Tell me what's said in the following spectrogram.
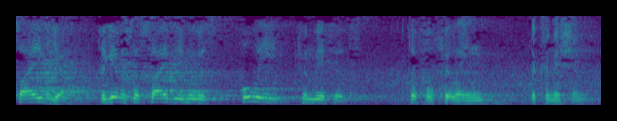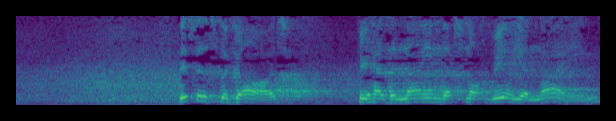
Saviour, to give us a Saviour who is fully committed to fulfilling the commission. This is the God who has a name that's not really a name,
